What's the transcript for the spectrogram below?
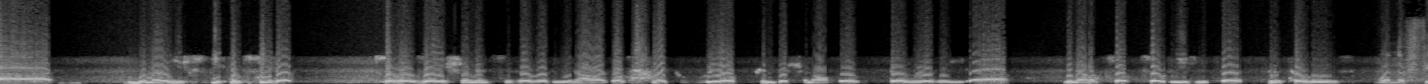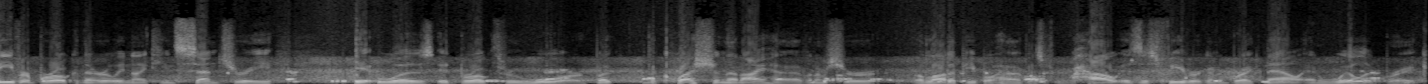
uh, you know, you you can see that civilization and civility and all that those are like real conditional. They're they're really uh, you know so so easy to to lose when the fever broke in the early 19th century, it was it broke through war. But the question that I have, and I'm sure a lot of people have, is how is this fever going to break now, and will it break?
